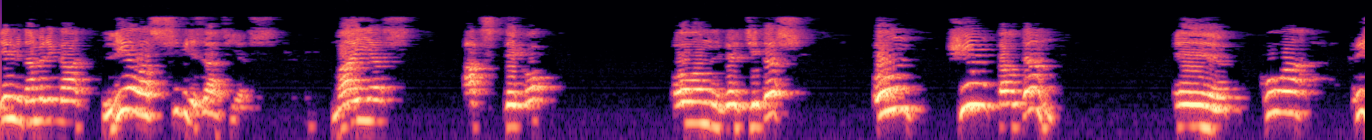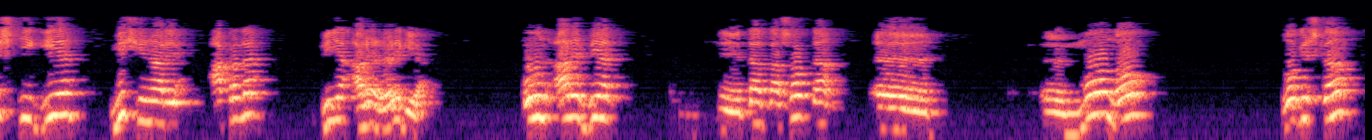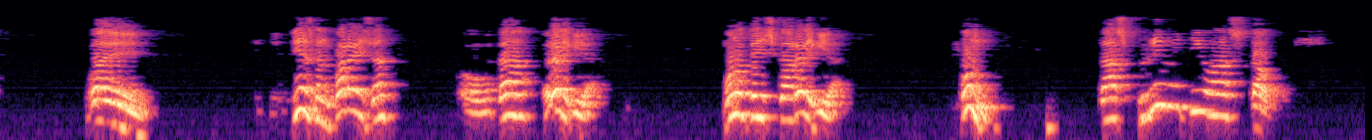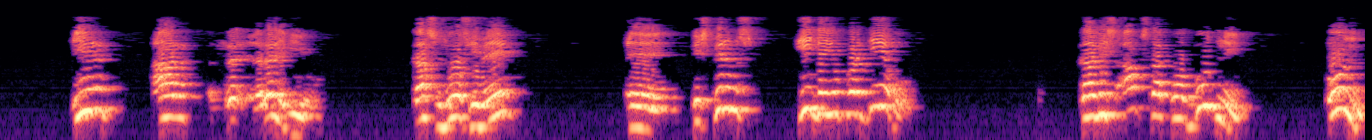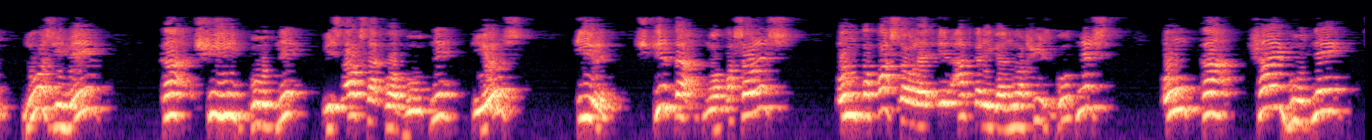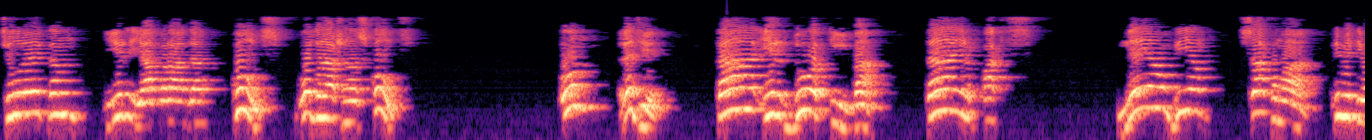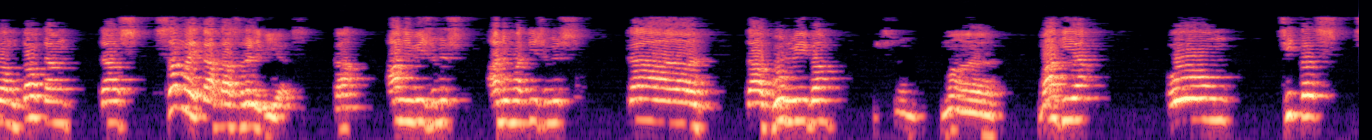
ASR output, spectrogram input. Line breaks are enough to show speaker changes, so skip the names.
Dienvidamerikā lielas civilizācijas, maijas, azteko un vēl citas, un šīm tautām, e, ko kristīgie misionāri atrada, bija arī reliģija. Un arī bija e, tā, e, monoloģiskā vai diezgan pareiza tā reliģija. Monoteiskā reliģija. Un tās primitīvās tautas ir ar re reliģiju, kas nozīmē e, vispirms ideju par Dievu, kā visaugstāko būtni, un nozīmē, ka šī būtne, visaugstāko būtne, Dievs, ir šķirta no pasaules, un ka pasaule ir atkarīga no šīs būtnes, un ka šai būtnei cilvēkam ir jāparāda kults godināšanas kults. Un, redziet, tā ir dotība, tā ir fakts. Ne jau bija sākumā primitīvām tautām tās samaitātās reliģijas, kā animisms, animatisms, kā tā burvība, maģija un citas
